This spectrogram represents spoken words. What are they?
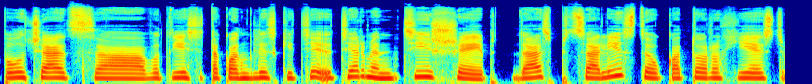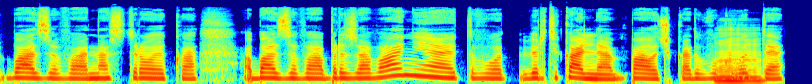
получается, вот есть такой английский термин T-shaped, да, специалисты, у которых есть базовая настройка, базовое образование, это вот вертикальная палочка от буквы угу. Т,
